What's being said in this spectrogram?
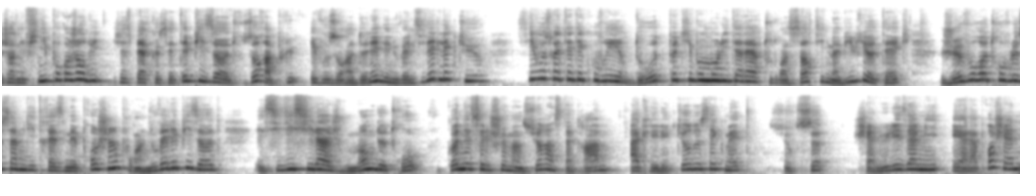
j'en ai fini pour aujourd'hui. J'espère que cet épisode vous aura plu et vous aura donné des nouvelles idées de lecture. Si vous souhaitez découvrir d'autres petits bonbons littéraires tout droit sortis de ma bibliothèque, je vous retrouve le samedi 13 mai prochain pour un nouvel épisode. Et si d'ici là je vous manque de trop, vous connaissez le chemin sur Instagram, at les lectures de Sekhmet. Sur ce, chalut les amis et à la prochaine!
